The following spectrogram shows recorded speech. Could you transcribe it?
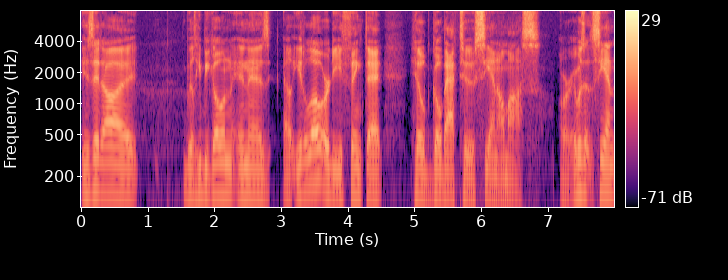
is it uh will he be going in as El Idolo or do you think that he'll go back to Cien Almas? Or it was it Cien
